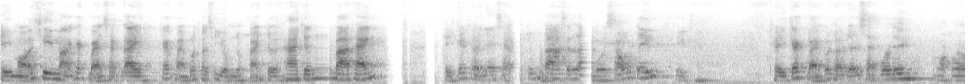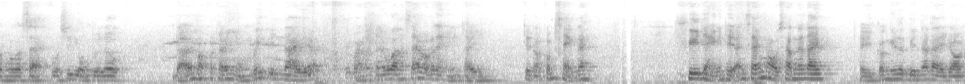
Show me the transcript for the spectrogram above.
thì mỗi khi mà các bạn sạc đầy các bạn có thể sử dụng được khoảng từ 2 đến 3 tháng. Thì cái thời gian sạc của chúng ta sẽ là 16 tiếng. Thì thì các bạn có thể để sạc qua đêm hoặc là vừa sạc vừa sử dụng được được. Để mà có thể nhận biết pin đầy á các bạn có thể quan sát vào cái đèn hiển thị trên nó cắm sạc đây. Khi đèn hiển thị ánh sáng màu xanh ở đây thì có nghĩa là pin đã đầy rồi.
